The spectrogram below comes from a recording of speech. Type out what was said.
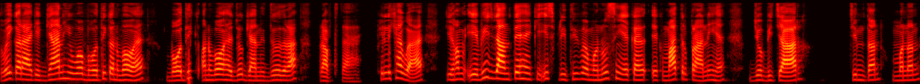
तो वही कह रहा है कि ज्ञान ही वह भौतिक अनुभव है, बौद्धिक अनुभव है जो ज्ञान द्वारा प्राप्त होता है। फिर लिखा हुआ है कि हम ये भी जानते हैं कि इस पृथ्वी पर मनुष्य ही एक, एकमात्र प्राणी है, जो विचार, चिंतन, मनन,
